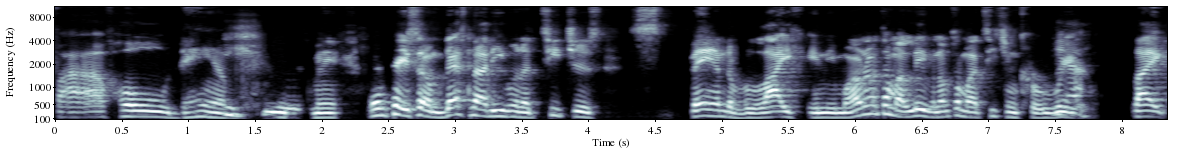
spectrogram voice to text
five whole damn years, man. Let me tell you something. That's not even a teacher's span of life anymore. I'm not talking about living. I'm talking about teaching career. Yeah. Like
